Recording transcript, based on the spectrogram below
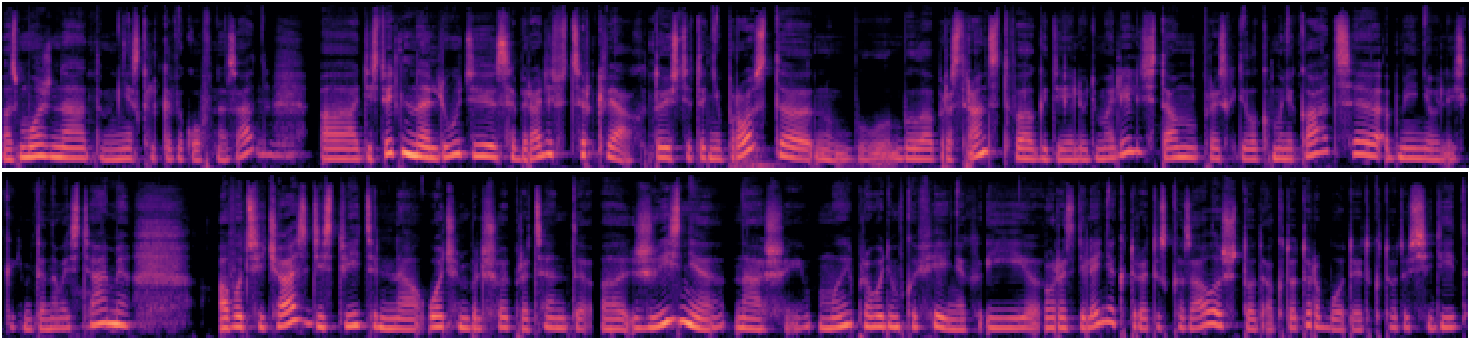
возможно, там несколько веков назад mm-hmm. действительно люди собирались в церквях. То есть это не просто ну, было, было пространство, где люди молились, там происходила коммуникация, обменивались какими-то новостями, а вот сейчас действительно очень большой процент э, жизни нашей мы проводим в кофейнях. И разделение, которое ты сказала, что да, кто-то работает, кто-то сидит,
